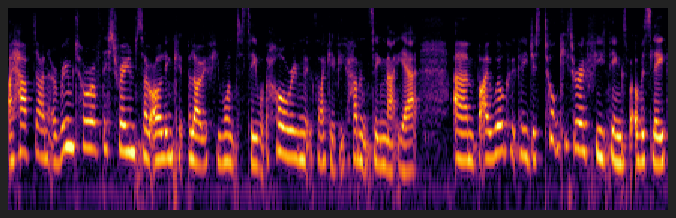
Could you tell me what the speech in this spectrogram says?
I have done a room tour of this room so I'll link it below if you want to see what the whole room looks like if you haven't seen that yet. Um, but I will quickly just talk you through a few things but obviously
